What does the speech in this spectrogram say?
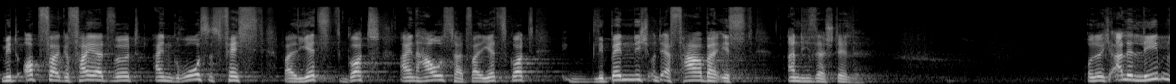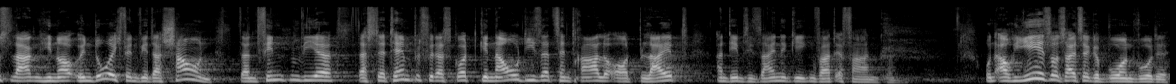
mit Opfer gefeiert wird. Ein großes Fest, weil jetzt Gott ein Haus hat, weil jetzt Gott lebendig und erfahrbar ist an dieser Stelle. Und durch alle Lebenslagen hindurch, wenn wir da schauen, dann finden wir, dass der Tempel für das Gott genau dieser zentrale Ort bleibt, an dem sie seine Gegenwart erfahren können. Und auch Jesus, als er geboren wurde,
